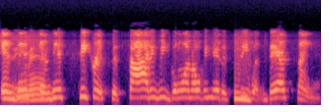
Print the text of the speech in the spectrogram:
in this in this secret society, we going over here to see Mm. what they're saying.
